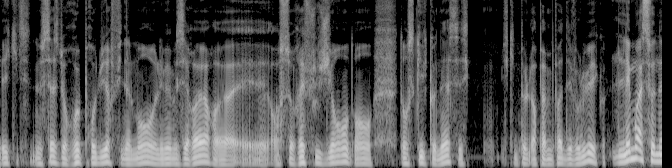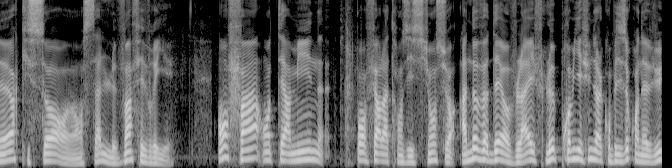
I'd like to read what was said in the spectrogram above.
et qu'il ne cesse de reproduire finalement les mêmes erreurs euh, en se réfugiant dans, dans ce qu'ils connaissent et ce, qui ne leur permet pas d'évoluer. Les Moissonneurs qui sort en salle le 20 février. Enfin, on termine pour faire la transition sur Another Day of Life, le premier film de la compétition qu'on a vu.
